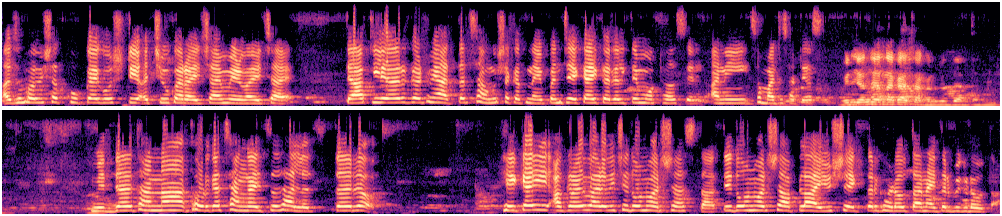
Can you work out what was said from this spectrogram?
अजून भविष्यात खूप काही गोष्टी अचीव करायच्या आहे मिळवायच्या आहे. त्या क्लिअर कट मी आत्ताच सांगू शकत नाही पण जे काही करेल ते मोठं असेल आणि समाजासाठी असेल. विद्यार्थ्यांना काय सांगाल विद्यार्थ्यांना? विद्यार्थ्यांना थोडक्यात सांगायचं झालंच तर हे काही अकरावी बारावीचे दोन वर्ष असतात. ते दोन वर्ष आपलं आयुष्य एकतर घडवता नाहीतर बिघडवता.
